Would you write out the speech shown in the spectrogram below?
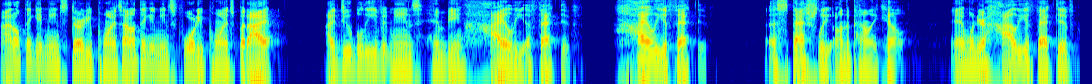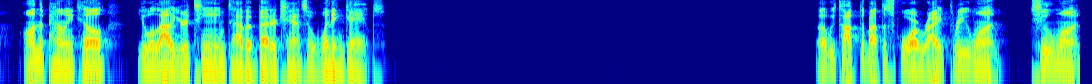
I don't think it means 30 points. I don't think it means 40 points, but I I do believe it means him being highly effective highly effective, especially on the penalty kill. And when you're highly effective on the penalty kill, you allow your team to have a better chance of winning games. Uh, we talked about the score, right? 3 1, 2 1,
